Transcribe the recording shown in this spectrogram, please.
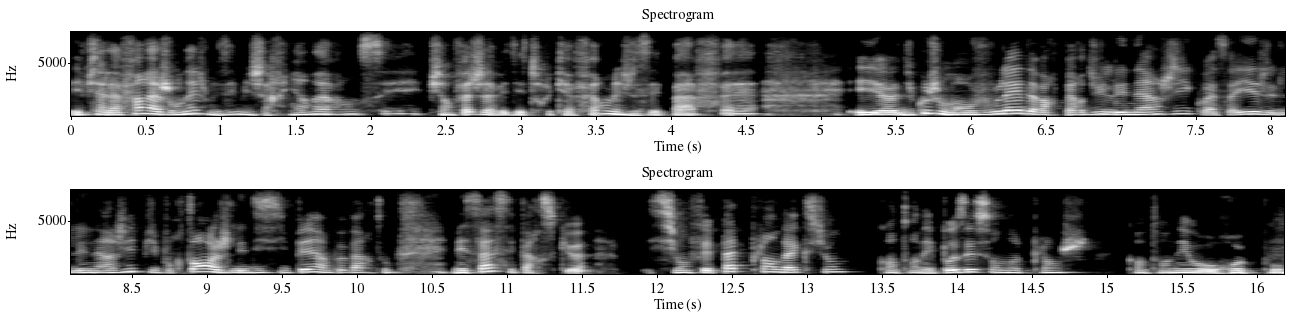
Et puis à la fin de la journée, je me disais, mais j'ai rien avancé. Et puis en fait, j'avais des trucs à faire, mais je les ai pas faits. Et euh, du coup, je m'en voulais d'avoir perdu l'énergie, quoi. Ça y est, j'ai de l'énergie, puis pourtant, je l'ai dissipée un peu partout. Mais ça, c'est parce que si on fait pas de plan d'action quand on est posé sur notre planche, quand on est au repos,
